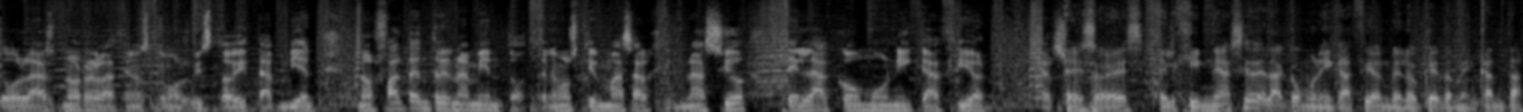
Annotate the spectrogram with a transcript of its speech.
o las no relaciones que hemos visto hoy también. Nos falta entrenamiento, tenemos que ir más al gimnasio de la comunicación. Personal. Eso es, el gimnasio de la comunicación, me lo quedo, me encanta.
